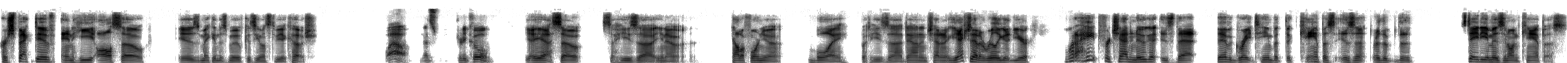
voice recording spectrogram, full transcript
perspective. And he also is making this move because he wants to be a coach. Wow, that's pretty cool. Yeah, yeah. So so he's uh, you know, California boy, but he's uh down in Chattanooga. He actually had a really good year. What I hate for Chattanooga is that they have a great team, but the campus isn't or the the stadium isn't on campus.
